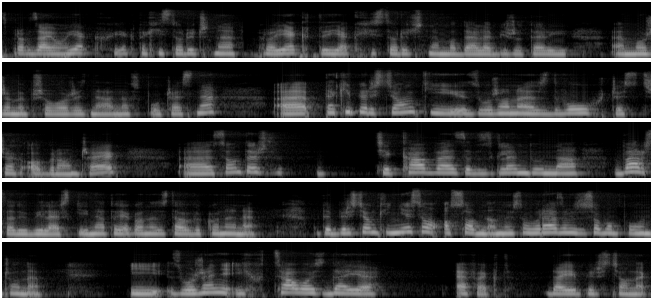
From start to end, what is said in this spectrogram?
sprawdzają, jak, jak te historyczne projekty, jak historyczne modele biżuterii e, możemy przełożyć na, na współczesne. E, takie pierścionki złożone z dwóch czy z trzech obrączek e, są też ciekawe ze względu na warsztat jubilerski, na to, jak one zostały wykonane. Bo te pierścionki nie są osobne, one są razem ze sobą połączone. I złożenie ich w całość daje efekt, daje pierścionek.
